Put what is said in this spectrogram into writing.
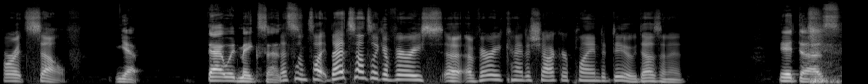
for itself. Yep. That would make sense. That sounds like that sounds like a very uh, a very kind of shocker plan to do, doesn't it? it does.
